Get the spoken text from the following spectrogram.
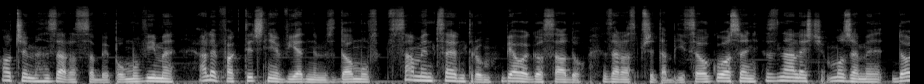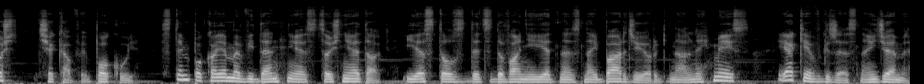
o czym zaraz sobie pomówimy, ale faktycznie w jednym z domów, w samym centrum Białego Sadu, zaraz przy tablicy ogłoszeń, znaleźć możemy dość ciekawy pokój. Z tym pokojem ewidentnie jest coś nie tak i jest to zdecydowanie jedne z najbardziej oryginalnych miejsc, jakie w grze znajdziemy,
